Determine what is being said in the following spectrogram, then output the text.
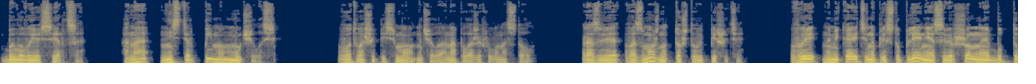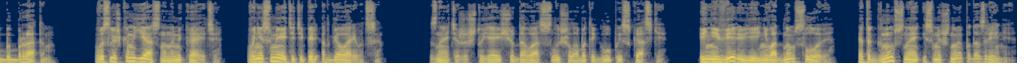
было в ее сердце. Она нестерпимо мучилась. «Вот ваше письмо», — начала она, положив его на стол. «Разве возможно то, что вы пишете? Вы намекаете на преступление, совершенное будто бы братом. Вы слишком ясно намекаете. Вы не смеете теперь отговариваться. Знаете же, что я еще до вас слышал об этой глупой сказке. И не верю ей ни в одном слове. Это гнусное и смешное подозрение.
